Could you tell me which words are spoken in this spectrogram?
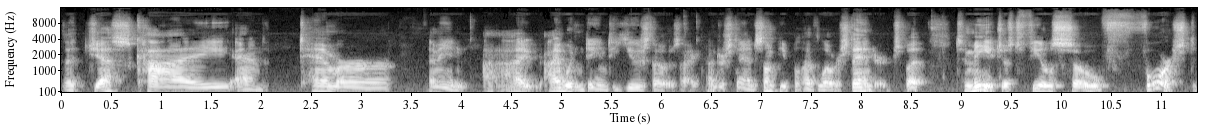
the Jeskai and Temur I mean, I I wouldn't deign to use those. I understand some people have lower standards, but to me, it just feels so forced.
